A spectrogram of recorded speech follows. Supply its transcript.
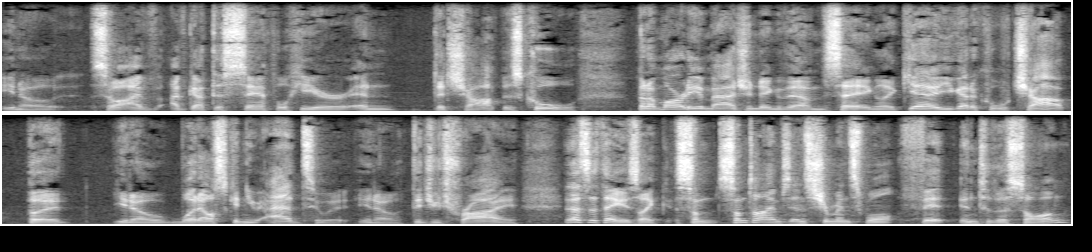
you know, so I've I've got this sample here, and the chop is cool, but I'm already imagining them saying like, "Yeah, you got a cool chop, but you know what else can you add to it you know did you try and that's the thing is like some sometimes instruments won't fit into the song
